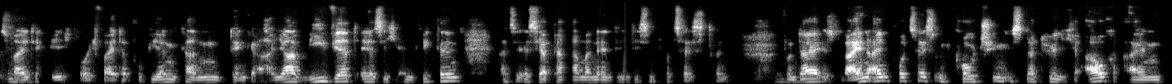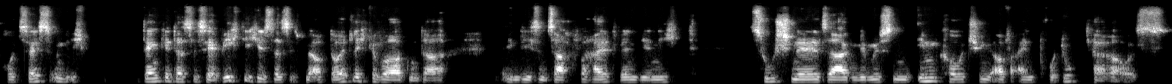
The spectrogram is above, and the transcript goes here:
es weitergeht, wo ich weiter probieren kann, denke, ah ja, wie wird er sich entwickeln? Also er ist ja permanent in diesem Prozess drin. Von mhm. daher ist Wein ein Prozess und Coaching ist natürlich auch ein Prozess und ich denke, dass es sehr wichtig ist, das ist mir auch deutlich geworden, da in diesem Sachverhalt, wenn wir nicht zu schnell sagen, wir müssen im Coaching auf ein Produkt heraus.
